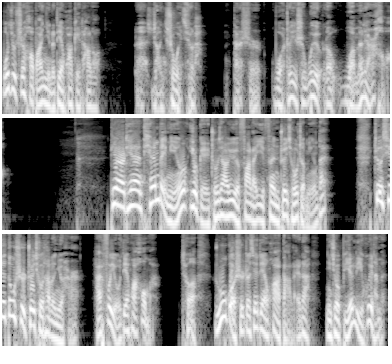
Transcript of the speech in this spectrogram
我就只好把你的电话给他喽，让你受委屈了。但是我这也是为了我们俩好。”第二天，田北明又给周佳玉发了一份追求者名单，这些都是追求他的女孩，还附有电话号码，称啊如果是这些电话打来的，你就别理会他们。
